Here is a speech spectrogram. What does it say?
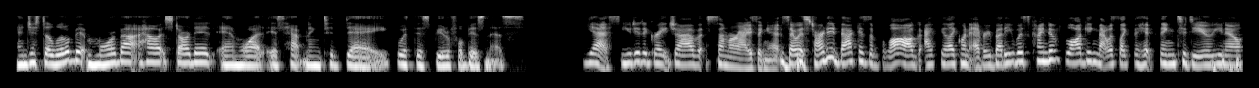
and just a little bit more about how it started and what is happening today with this beautiful business. Yes, you did a great job summarizing it. So it mm-hmm. started back as a blog. I feel like when everybody was kind of blogging, that was like the hip thing to do. You know,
